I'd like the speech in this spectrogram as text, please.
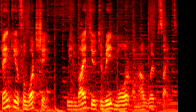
Thank you for watching. We invite you to read more on our website.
